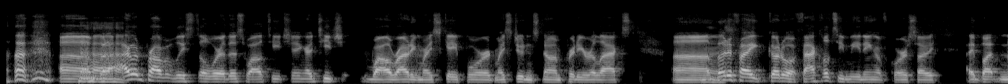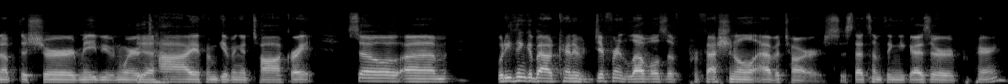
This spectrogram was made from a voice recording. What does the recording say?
um, but I would probably still wear this while teaching. I teach while riding my skateboard. My students know I'm pretty relaxed. Uh, nice. But if I go to a faculty meeting, of course, I I button up the shirt, maybe even wear a yeah. tie if I'm giving a talk, right? So, um, what do you think about kind of different levels of professional avatars? Is that something you guys are preparing?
